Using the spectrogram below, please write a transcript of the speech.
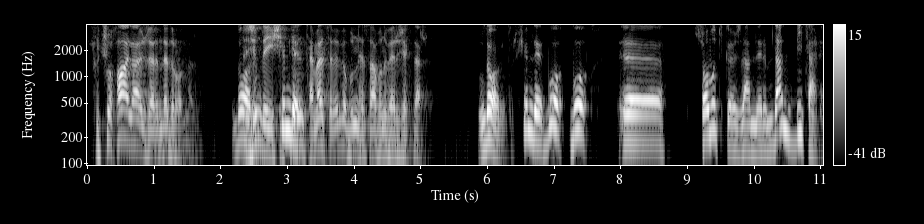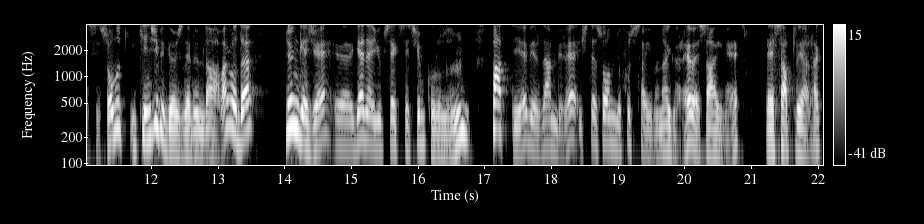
suçu hala üzerindedir onların. Doğru. Rejim değişikliğinin Şimdi temel sebebi ve bunun hesabını verecekler. doğrudur. Şimdi bu bu e, somut gözlemlerimden bir tanesi. Somut ikinci bir gözlemim daha var. O da dün gece e, gene Yüksek Seçim Kurulu'nun pat diye birdenbire işte son nüfus sayımına göre vesaire hesaplayarak,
